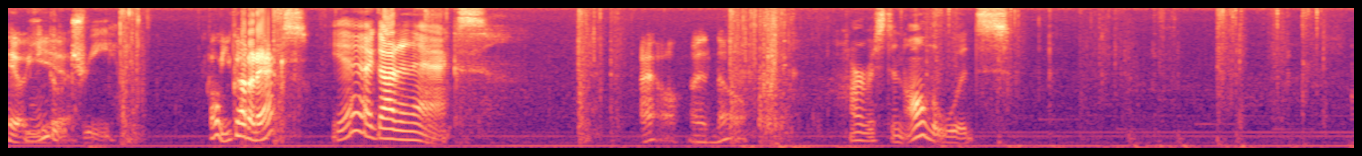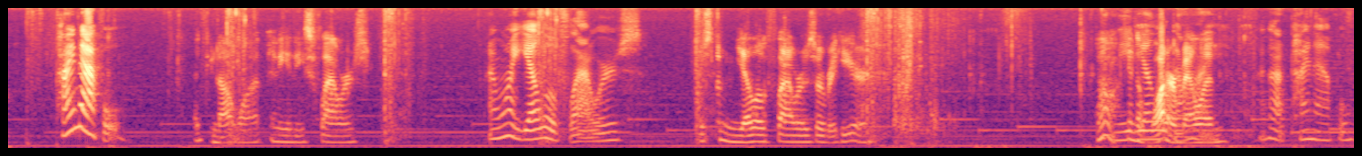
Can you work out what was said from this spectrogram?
Hell mango yeah. tree. Oh, you got an axe? Yeah, I got an axe. Wow, I didn't know. Harvesting all the woods. Pineapple. I do not want any of these flowers. I want yellow flowers. There's some yellow flowers over here. Oh, I need and a watermelon. dye. I got a pineapple.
